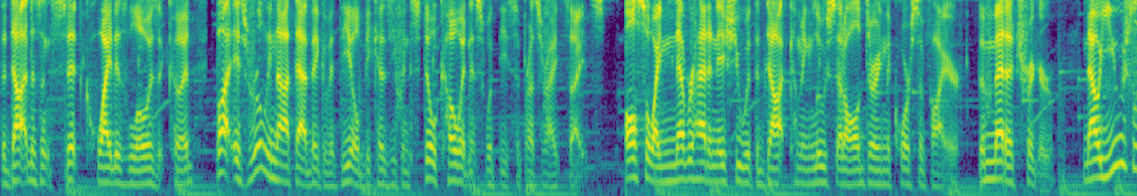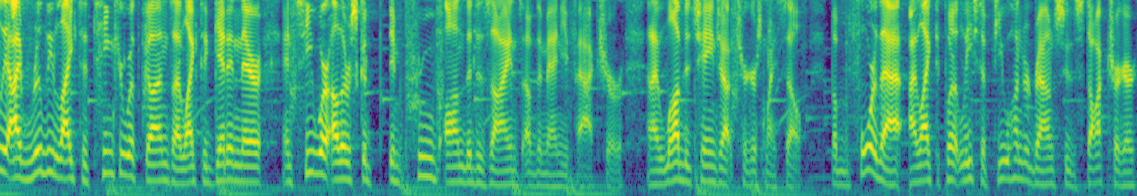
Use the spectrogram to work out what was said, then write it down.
the dot doesn't sit quite as low as it could, but it's really not that big of a deal because you can still co-witness with these suppressor height sights. Also, I never had an issue with the dot coming loose at all during the course of fire. The meta trigger. Now, usually I really like to tinker with guns. I like to get in there and see where others could improve on the designs of the manufacturer. And I love to change out triggers myself. But before that, I like to put at least a few hundred rounds through the stock trigger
